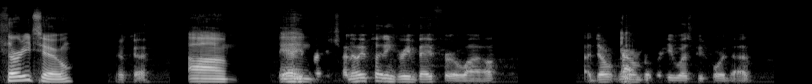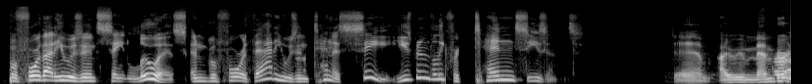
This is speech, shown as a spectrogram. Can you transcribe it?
Thirty-two. Okay. Um, Yeah, And played- I know he played in Green Bay for a while. I don't Yeah. remember where he was before that. Before that, he was in St. Louis, and before that, he was in Tennessee. He's been in the league for ten seasons Damn, I remember.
